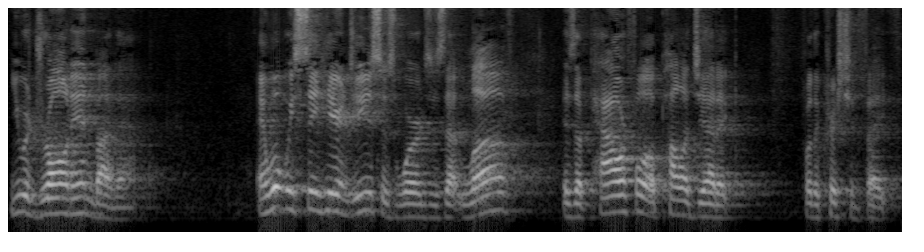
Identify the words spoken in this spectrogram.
You were drawn in by that. And what we see here in Jesus' words is that love is a powerful apologetic for the Christian faith.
